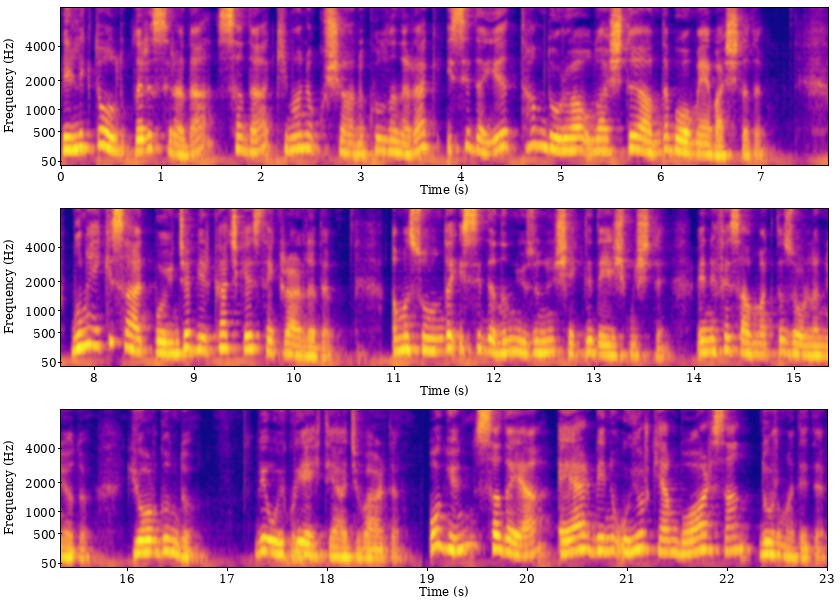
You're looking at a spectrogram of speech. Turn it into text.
Birlikte oldukları sırada Sada kimono kuşağını kullanarak Isida'yı tam doruğa ulaştığı anda boğmaya başladı. Bunu iki saat boyunca birkaç kez tekrarladı. Ama sonunda Isida'nın yüzünün şekli değişmişti ve nefes almakta zorlanıyordu. Yorgundu ve uykuya ihtiyacı vardı. O gün Sada'ya eğer beni uyurken boğarsan durma dedi.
